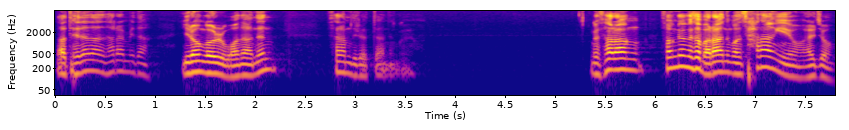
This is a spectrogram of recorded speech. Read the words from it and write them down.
나 대단한 사람이다. 이런 걸 원하는 사람들이었다는 거예요. 그러니까 사랑 성경에서 말하는 건 사랑이에요. 알죠?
